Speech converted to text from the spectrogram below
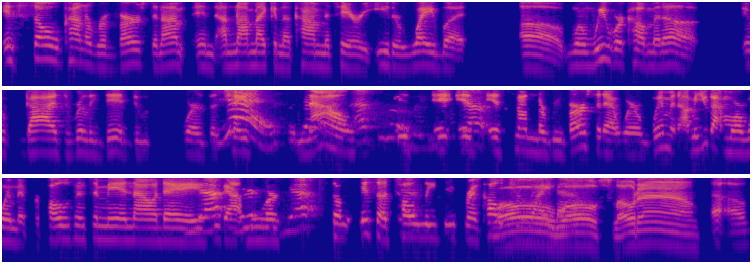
is so kind of reversed and i'm and i'm not making a commentary either way but uh when we were coming up it, guys really did do where the chase yes, but yes, now absolutely. it's it, it's, Yeah. it's kind of the reverse of that where women i mean you got more women proposing to men nowadays Yeah, you got yes, more yeah. so it's a totally different culture Whoa, right whoa, slow down. uh-oh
